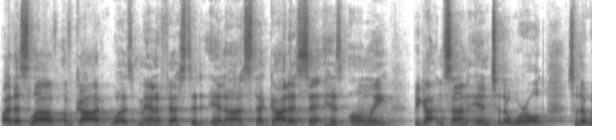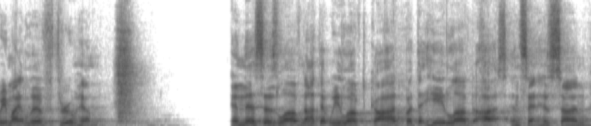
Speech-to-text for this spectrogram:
By this love of God was manifested in us that God has sent his only begotten Son into the world so that we might live through him. And this is love, not that we loved God, but that he loved us and sent his Son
